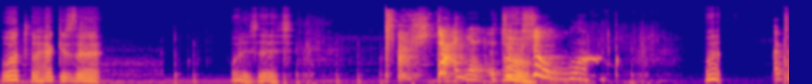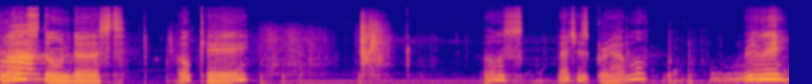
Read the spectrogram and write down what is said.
What the heck is that? What is this? Gosh, dang it! It took Oh. so long. What? It's long. Glowstone dust. Okay. Those, that's just gravel? Really?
